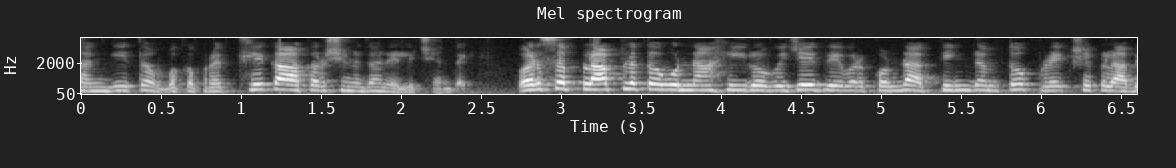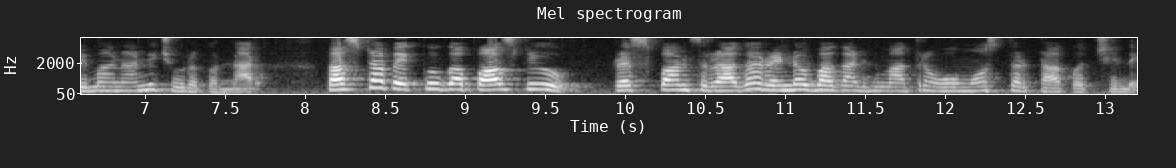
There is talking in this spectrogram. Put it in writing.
సంగీతం ఒక ప్రత్యేక ఆకర్షణగా నిలిచింది. వరుస ప్లాప్లతో ఉన్న హీరో విజయ్ దేవరకొండ కింగ్డమ్తో ప్రేక్షకుల అభిమానాన్ని చూరకొన్నారు. ఫస్ట్ హాఫ్ ఎక్కువగా పాజిటివ్ రెస్పాన్స్ రాగా రెండవ భాగానికి మాత్రం ఓ మోస్తరు టాక్ వచ్చింది.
